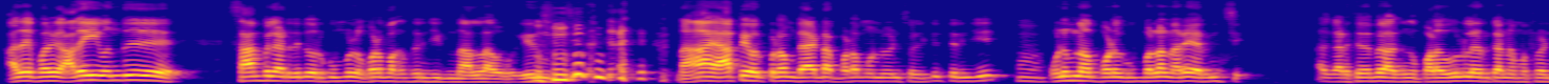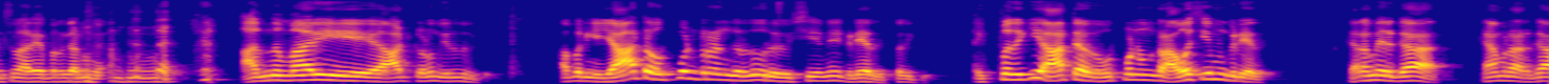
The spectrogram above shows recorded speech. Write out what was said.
அதே பிறகு அதை வந்து சாம்பிள் எடுத்துட்டு ஒரு கும்பலில் குடம்பாக்க தெரிஞ்சுட்டு நல்லா இருந்துச்சு நான் யார்கிட்டயும் ஒர்க் பண்ணாமல் டேரெக்டாக படம் பண்ணுவேன்னு சொல்லிட்டு தெரிஞ்சு. ஒன்றும் நான் போன கும்பல்லாம் நிறையா இருந்துச்சு. அது கடைசியில் பேர் அங்கே பல ஊரில் இருக்காங்க நம்ம ஃப்ரெண்ட்ஸ்லாம் நிறைய பேர் இருக்கானுங்க. அந்த மாதிரி ஆட்களும் இருந்திருக்கு. அப்போ நீங்கள் யார்கிட்ட ஒர்க் பண்ணுறங்கிறது ஒரு விஷயமே கிடையாது இப்போதைக்கு. இப்போதைக்கு யார்கிட்ட ஒர்க் பண்ணணுன்ற அவசியமும் கிடையாது. திறமை இருக்கா? கேமரா இருக்கா?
